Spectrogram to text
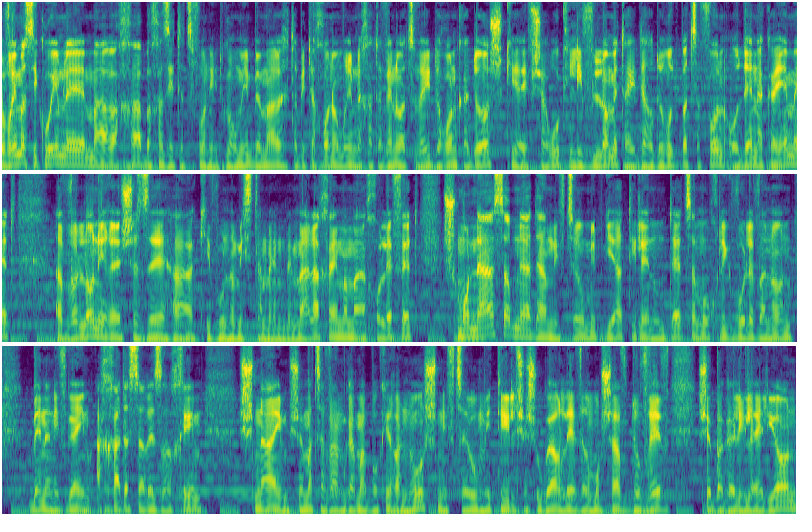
גוברים הסיכויים למערכה בחזית הצפונית. גורמים במערכת הביטחון אומרים לכתבנו הצבאי דורון קדוש כי האפשרות לבלום את ההידרדרות בצפון עודנה קיימת, אבל לא נראה שזה הכיוון המסתמן. במהלך היממה החולפת, 18 בני אדם נפצעו מפגיעת טילי נ"ט סמוך לגבול לבנון, בין הנפגעים 11 אזרחים, שניים שמצבם גם הבוקר אנוש, נפצעו מטיל ששוגר לעבר מושב דובב שבגליל העליון,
